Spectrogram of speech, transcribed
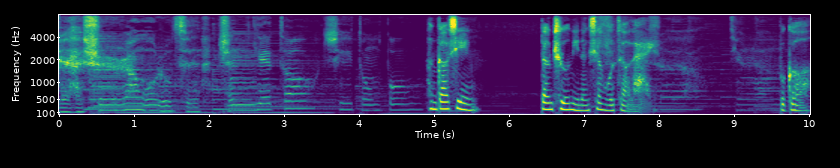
却还是让我如此整夜都激动不。很高兴，当初你能向我走来。不过，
